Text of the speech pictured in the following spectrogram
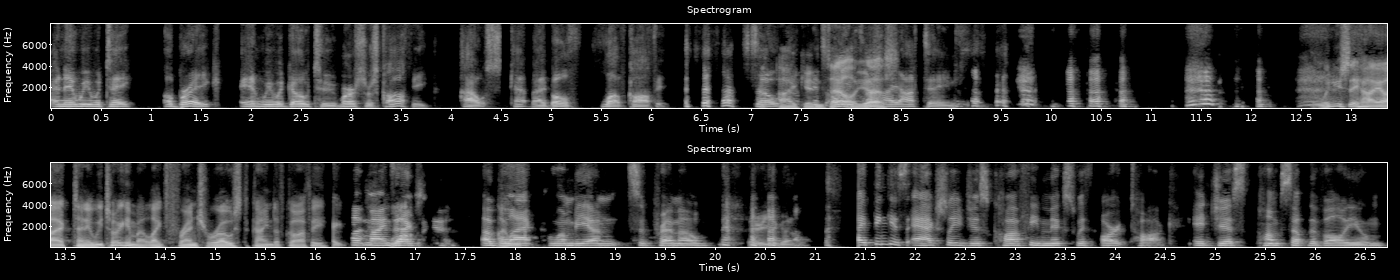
and then we would take a break, and we would go to Mercer's Coffee House. Cat and I both love coffee, so I can it's tell. always a Yes. high octane. When you say high octane, are we talking about like French roast kind of coffee? But Mine's Well, actually a black Colombian Supremo. There you go. I think it's actually just coffee mixed with art talk. It just pumps up the volume.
